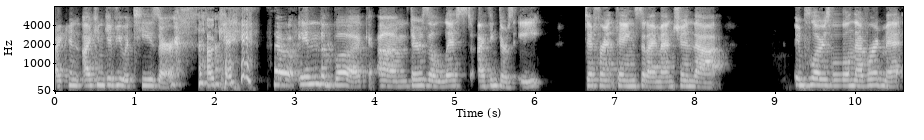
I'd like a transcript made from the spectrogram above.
I can I can give you a teaser. Okay. so in the book, um, there's a list. I think there's eight different things that I mentioned that employers will never admit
